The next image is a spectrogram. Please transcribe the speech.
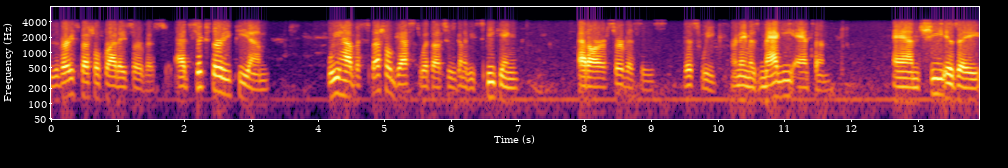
is a very special Friday service. At 6:30 p.m., we have a special guest with us who's going to be speaking at our services this week. Her name is Maggie Anton, and she is a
